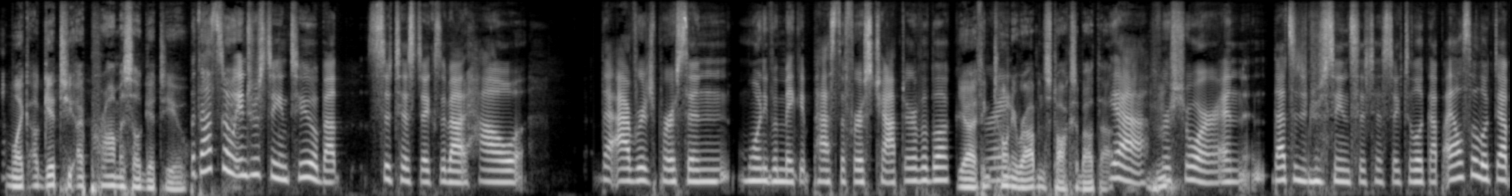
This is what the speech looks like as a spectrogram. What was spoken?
I'm like, I'll get to you. I promise, I'll get to you. But that's so interesting too about statistics about how the average person won't even make it past the first chapter of a book. Yeah, I think right? Tony Robbins talks about that. Yeah, Mhm. for sure. And that's an interesting statistic to look up. I also looked up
